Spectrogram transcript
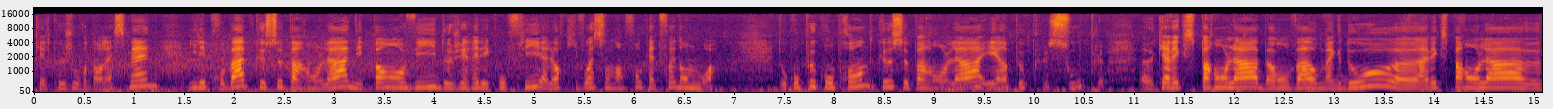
quelques jours dans la semaine, il est probable que ce parent-là n'ait pas envie de gérer les conflits alors qu'il voit son enfant quatre fois dans le mois. Donc on peut comprendre que ce parent-là est un peu plus souple, euh, qu'avec ce parent-là, ben, on va au McDo, euh, avec ce parent-là, euh,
